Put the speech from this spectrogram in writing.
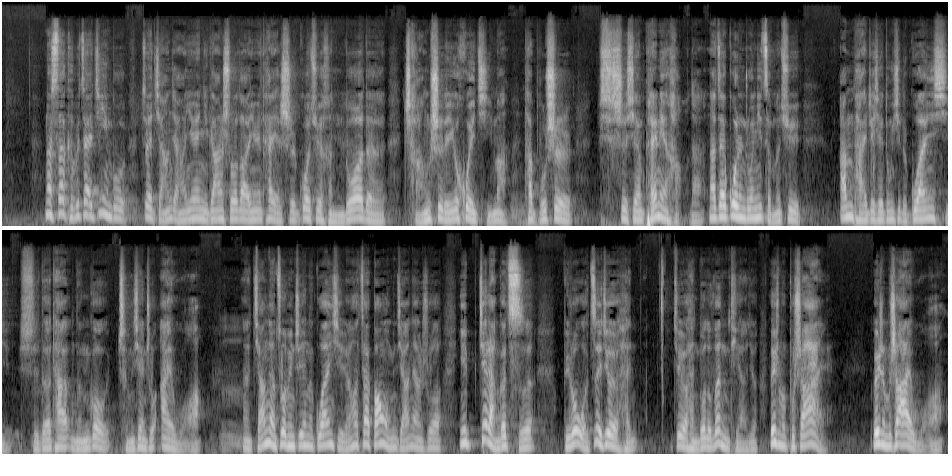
那斯塔可不可以再进一步再讲讲？因为你刚刚说到，因为它也是过去很多的尝试的一个汇集嘛，它不是事先 planning 好的。那在过程中你怎么去安排这些东西的关系，使得它能够呈现出爱我？嗯、讲讲作品之间的关系，然后再帮我们讲讲说，因为这两个词，比如说我自己就有很就有很多的问题啊，就为什么不是爱？为什么是爱我？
